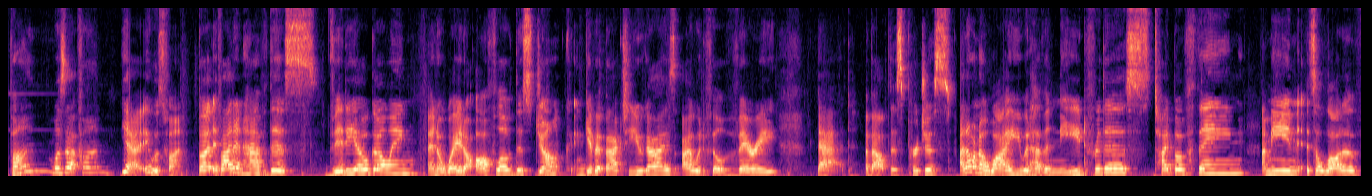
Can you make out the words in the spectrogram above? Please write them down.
fun. Was that fun? Yeah, it was fun. But if I didn't have this video going and a way to offload this junk and give it back to you guys, I would feel very bad about this purchase. I don't know why you would have a need for this type of thing. I mean, it's a lot of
